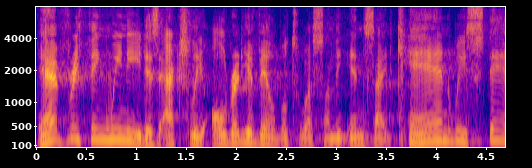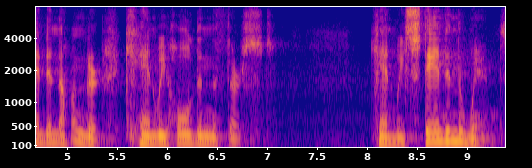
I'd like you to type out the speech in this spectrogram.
Everything we need is actually already available to us on the inside. Can we stand in the hunger? Can we hold in the thirst? Can we stand in the wind?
